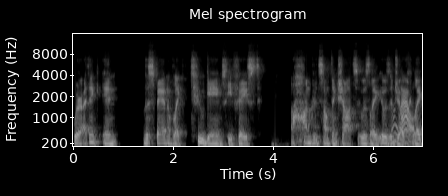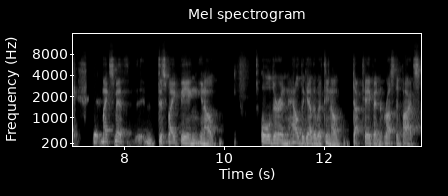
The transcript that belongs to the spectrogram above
where I think in the span of like two games, he faced a hundred something shots. It was like it was a oh, joke. Wow. Like Mike Smith, despite being you know older and held together with you know duct tape and rusted parts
